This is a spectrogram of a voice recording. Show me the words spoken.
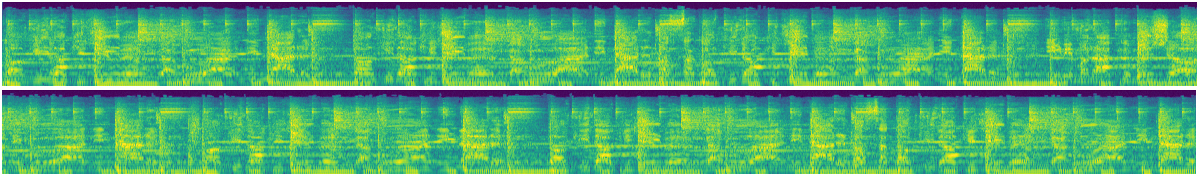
時々自分が不安になる。時々自分が不安になる。のさ時々自分が不安になる。意味もなく無性に不安になる時々自分が不安になる。時々自分が不安になる。のさ時々自分が不安になる。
